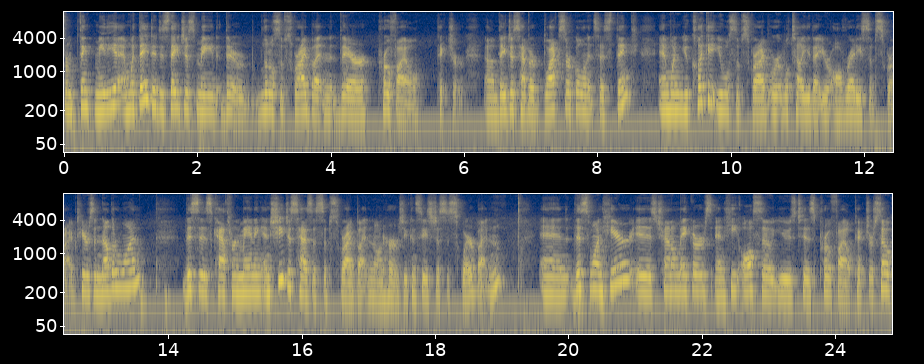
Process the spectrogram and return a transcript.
from Think Media and what they did is they just made their little subscribe button their profile picture. Um, they just have a black circle and it says think. And when you click it, you will subscribe or it will tell you that you're already subscribed. Here's another one. This is Catherine Manning and she just has a subscribe button on hers. You can see it's just a square button. And this one here is Channel Makers, and he also used his profile picture. So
